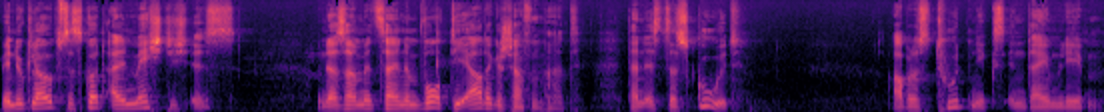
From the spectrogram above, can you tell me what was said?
Wenn du glaubst, dass Gott allmächtig ist und dass er mit seinem Wort die Erde geschaffen hat, dann ist das gut. Aber das tut nichts in deinem Leben.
